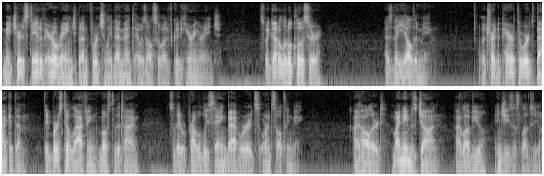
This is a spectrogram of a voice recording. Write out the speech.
I made sure to stay out of arrow range, but unfortunately that meant I was also out of good hearing range. So I got a little closer as they yelled at me. I tried to parrot the words back at them. They burst out laughing most of the time, so they were probably saying bad words or insulting me. I hollered, My name is John. I love you, and Jesus loves you.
